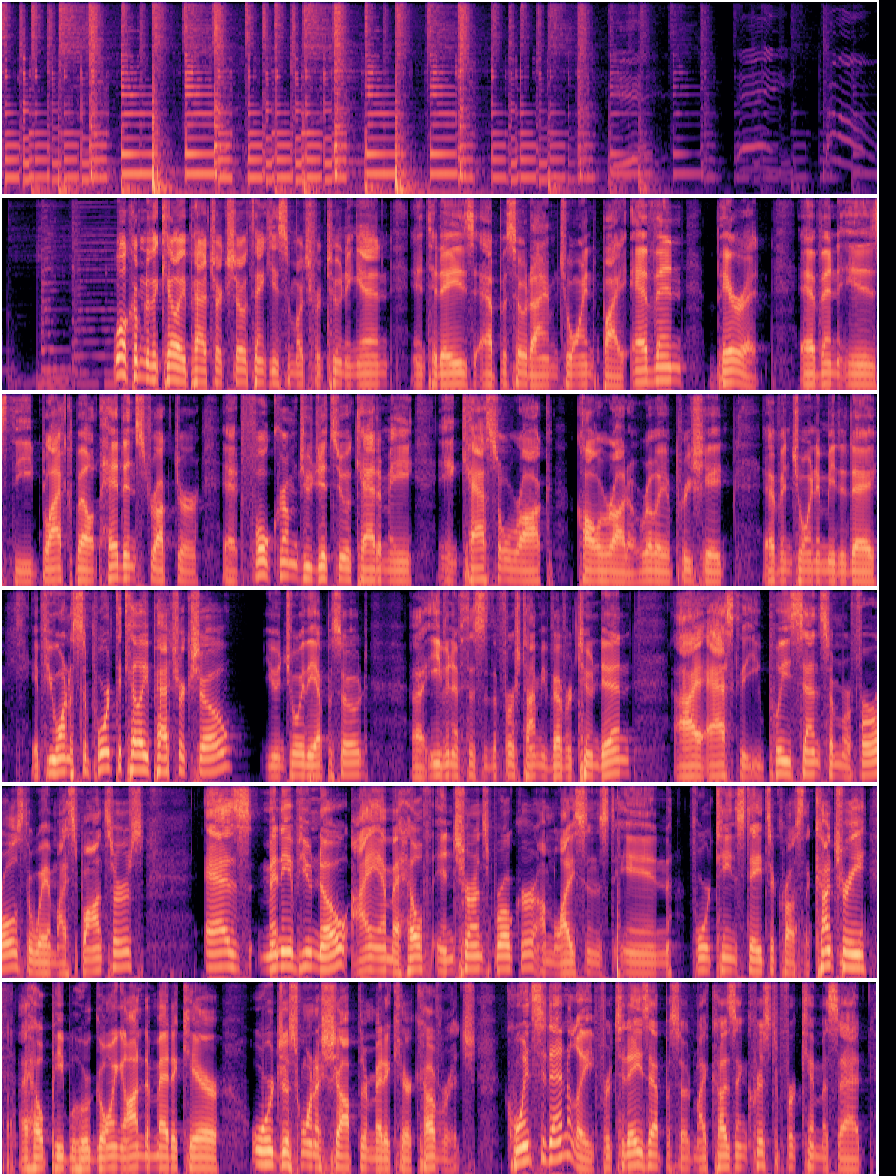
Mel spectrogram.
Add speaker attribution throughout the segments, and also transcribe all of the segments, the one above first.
Speaker 1: Welcome to the Kelly Patrick Show. Thank you so much for tuning in. In today's episode, I am joined by Evan Barrett. Evan is the black belt head instructor at Fulcrum Jiu Jitsu Academy in Castle Rock, Colorado. Really appreciate Evan joining me today. If you want to support the Kelly Patrick Show, you enjoy the episode, uh, even if this is the first time you've ever tuned in, I ask that you please send some referrals the way of my sponsors. As many of you know, I am a health insurance broker. I'm licensed in 14 states across the country. I help people who are going on to Medicare or just want to shop their Medicare coverage. Coincidentally, for today's episode, my cousin Christopher Kimisat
